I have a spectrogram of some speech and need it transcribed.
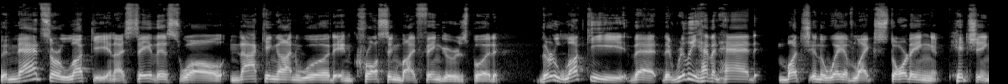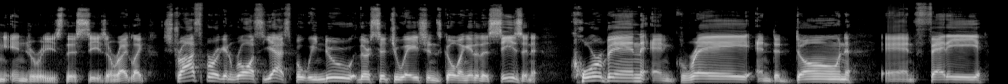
The Nats are lucky, and I say this while knocking on wood and crossing my fingers, but they're lucky that they really haven't had much in the way of like starting pitching injuries this season, right? Like Strasburg and Ross, yes, but we knew their situations going into the season. Corbin and Gray and Adon and Fedde,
